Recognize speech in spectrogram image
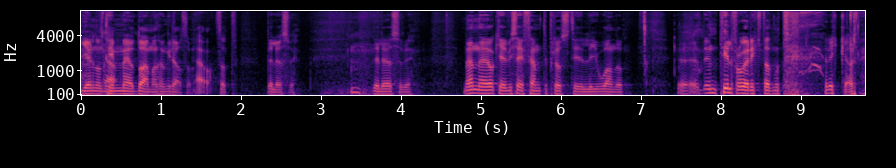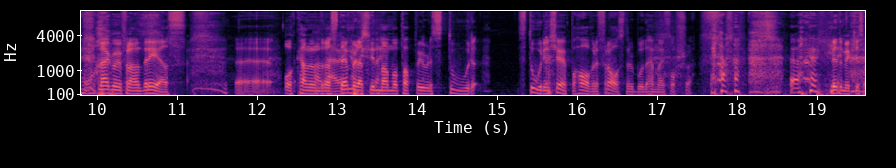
ge det någon Ja. timme och då är man hungrig alltså. Ja. Så att, det löser vi. Det löser vi. Men eh, okej, vi säger 50 plus till Johan då. Eh, en till fråga riktad mot Rickard. Den här gången från Andreas. Eh, och han undrar, nej, stämmer det att din mamma och pappa gjorde stor, storinköp på havrefras när du bodde hemma i Forsa? Blev det mycket så?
